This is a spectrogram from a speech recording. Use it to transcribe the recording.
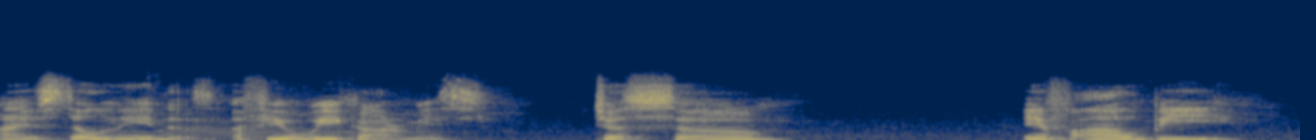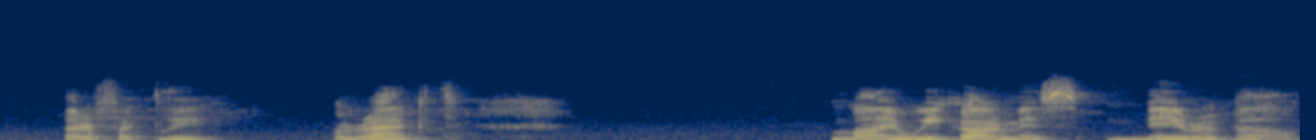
I still need a few weak armies. Just so if I'll be perfectly correct, my weak armies may rebel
